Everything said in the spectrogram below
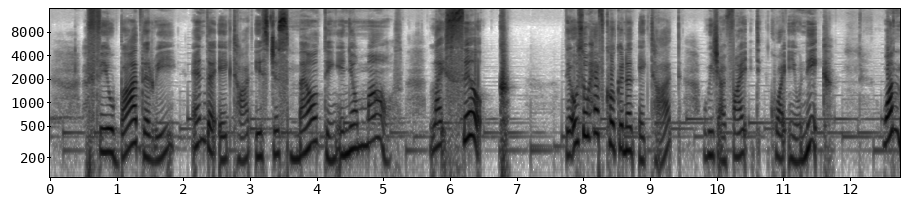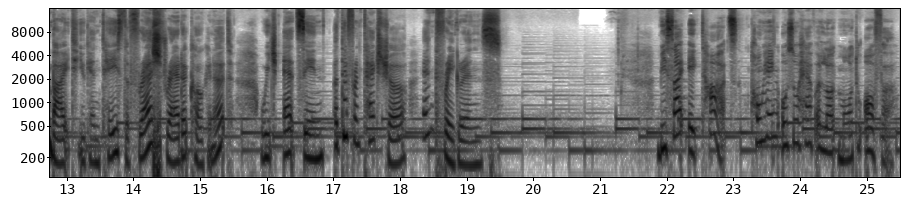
Feel buttery, and the egg tart is just melting in your mouth like silk. They also have coconut egg tart, which I find quite unique. One bite, you can taste the fresh shredded coconut, which adds in a different texture and fragrance. Besides egg tarts, Tong Heng also have a lot more to offer.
